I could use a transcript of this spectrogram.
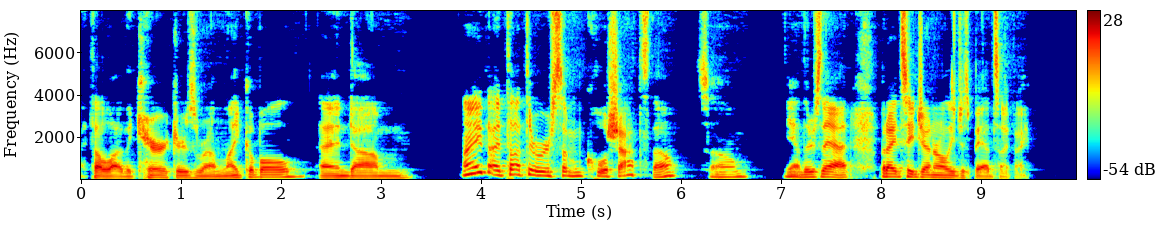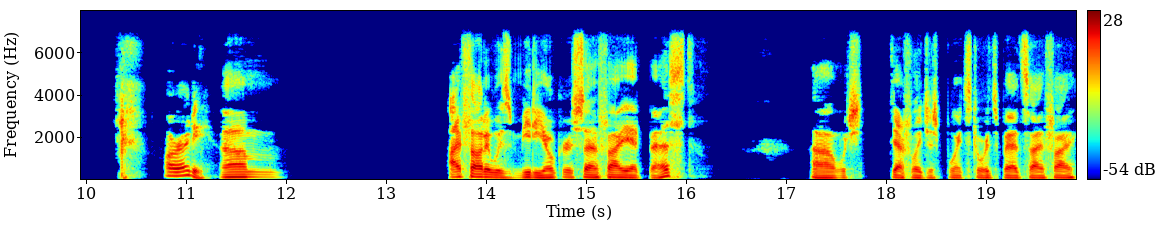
I thought a lot of the characters were unlikable, and um, I, I thought there were some cool shots though. So yeah, there's that. But I'd say generally just bad sci-fi. Alrighty. Um, I thought it was mediocre sci-fi at best, uh, which definitely just points towards bad sci-fi.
